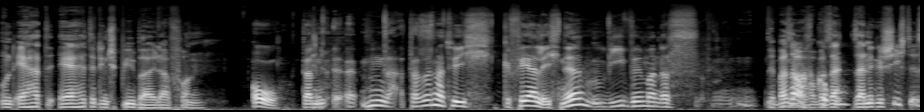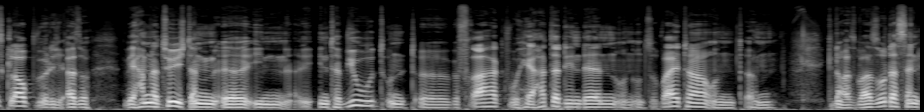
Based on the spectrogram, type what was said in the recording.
Und er, hat, er hätte den Spielball davon. Oh, dann, äh, hm, das ist natürlich gefährlich, ne? Wie will man das Ja, pass auf, aber nachgucken? sein, seine Geschichte ist glaubwürdig. Also wir haben natürlich dann äh, ihn interviewt und äh, gefragt, woher hat er den denn und, und so weiter. Und ähm, genau, es war so, dass sein,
